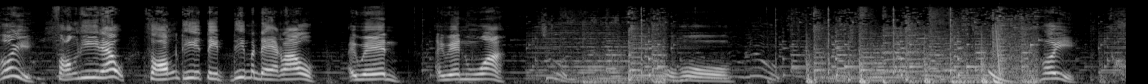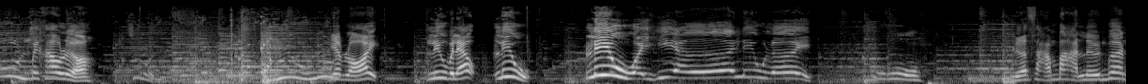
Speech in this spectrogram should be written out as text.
เฮ้ยสองทีแล้วสองทีติดที่มันแดกเรา ไอเวนไอเวนวัว โอ้โห เฮ้ย ไม่เข้าเลยเหรอ เรียบร้อยริ้วไปแล้วริ้วริ้ว ไอเฮียเอ้ยริ้วเลย โอ้โห เหลือสามบาทเลยเพื่อน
